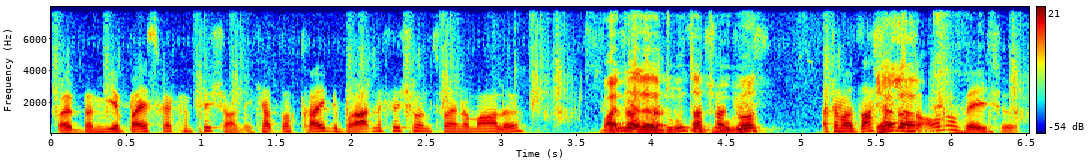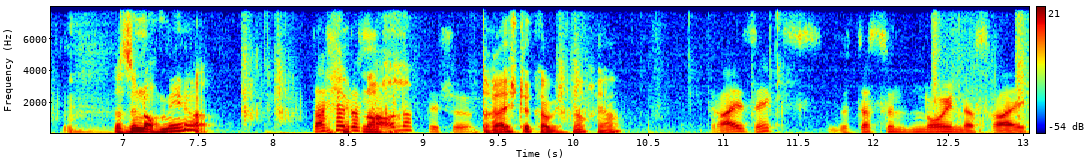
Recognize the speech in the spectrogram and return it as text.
Weil bei mir beißt gar kein Fisch an. Ich habe noch drei gebratene Fische und zwei normale. Waren ja da drunter, Sascha, du Tobi? hast- Warte mal, Sascha Ja, hat doch auch noch welche. Da sind noch mehr. Sascha, hab doch noch- auch noch Fische. Drei Stück habe ich noch, ja? Drei, sechs? Das- Das sind neun, das reicht.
